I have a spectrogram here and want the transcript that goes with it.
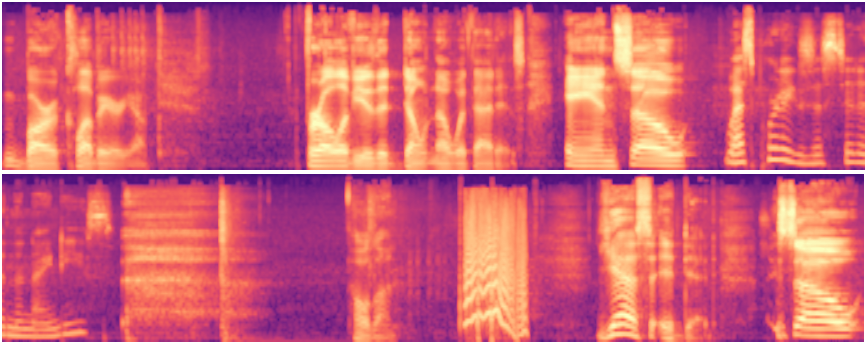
bar club area. For all of you that don't know what that is, and so Westport existed in the 90s. Hold on. Yes, it did. So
